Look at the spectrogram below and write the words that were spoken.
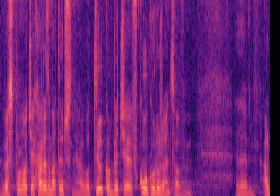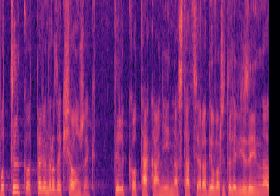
we wspólnocie charyzmatycznej, albo tylko bycie w kółku różańcowym, albo tylko pewien rodzaj książek, tylko taka, a nie inna stacja radiowa czy telewizyjna,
